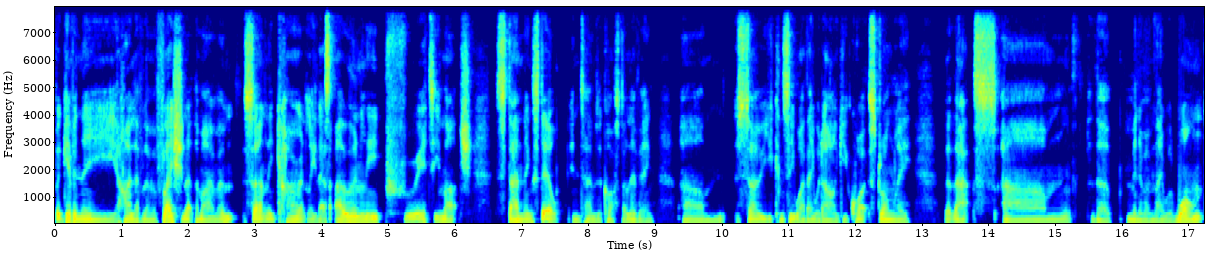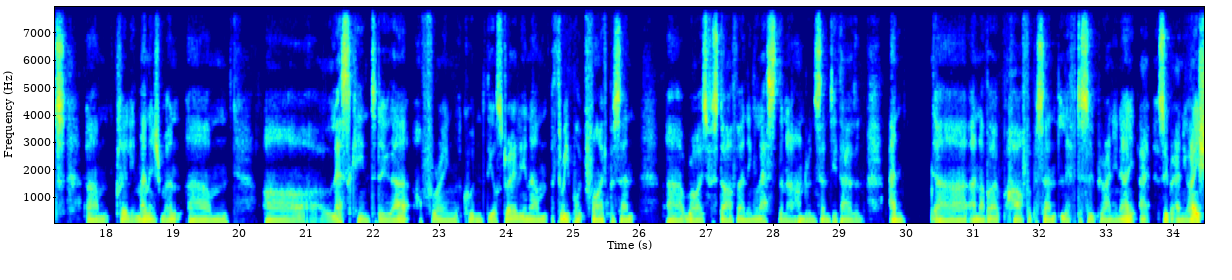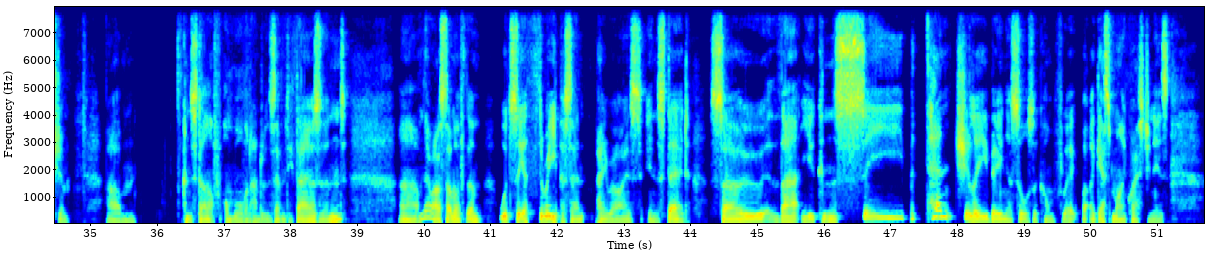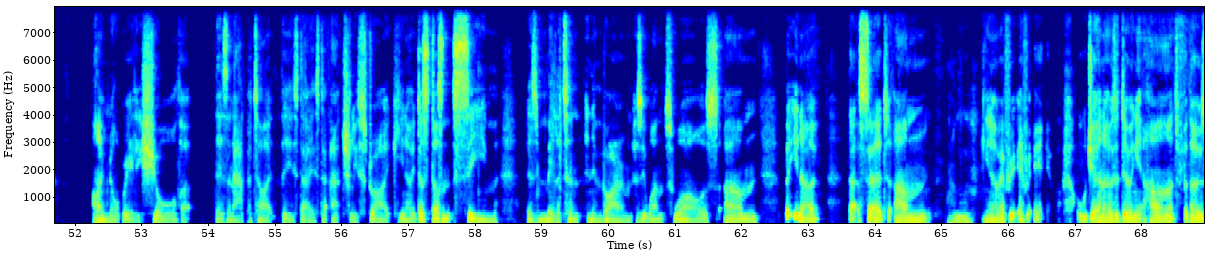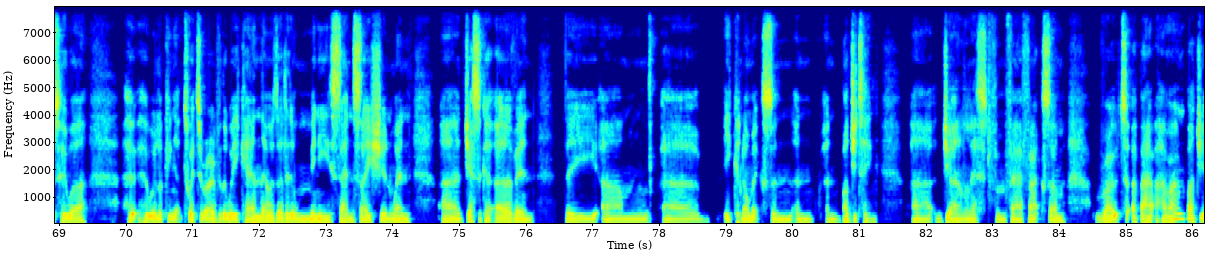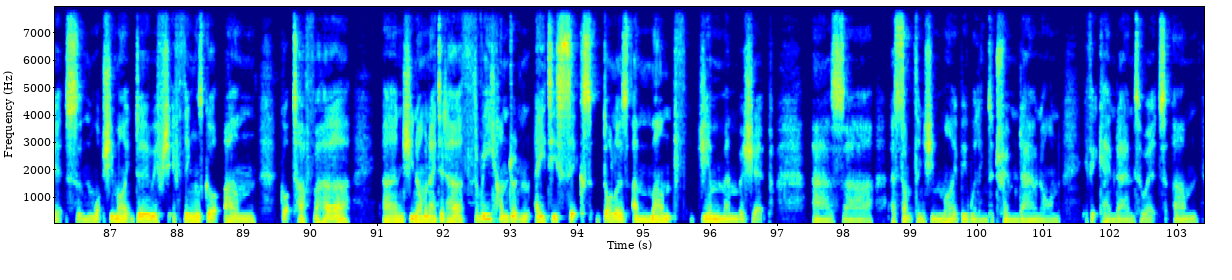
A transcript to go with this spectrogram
But given the high level of inflation at the moment, certainly currently, that's only pretty much standing still in terms of cost of living. Um, so you can see why they would argue quite strongly that that's um, the minimum they would want. Um, clearly, management um, are less keen to do that, offering, according to the Australian, um, a 3.5% uh, rise for staff earning less than 170,000 and uh, another half a percent lift to superannua- uh, superannuation. Um, and staff on more than 170,000. Um, there are some of them would see a 3% pay rise instead. So that you can see potentially being a source of conflict. But I guess my question is I'm not really sure that there's an appetite these days to actually strike. You know, it just doesn't seem as militant an environment as it once was. Um, but, you know, that said, um, you know, every, every, all journos are doing it hard. For those who are who, who were looking at Twitter over the weekend, there was a little mini sensation when uh, Jessica Irvine, the um, uh, economics and, and, and budgeting uh, journalist from Fairfax, um, wrote about her own budgets and what she might do if she, if things got um, got tough for her. And she nominated her three hundred and eighty six dollars a month gym membership as uh, as something she might be willing to trim down on if it came down to it. Um,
